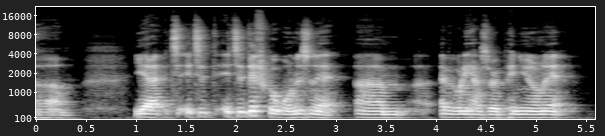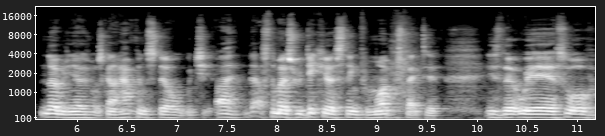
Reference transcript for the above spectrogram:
Um, yeah, it's it's a it's a difficult one, isn't it? Um, everybody has their opinion on it. Nobody knows what's going to happen still. Which I, that's the most ridiculous thing from my perspective, is that we're sort of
